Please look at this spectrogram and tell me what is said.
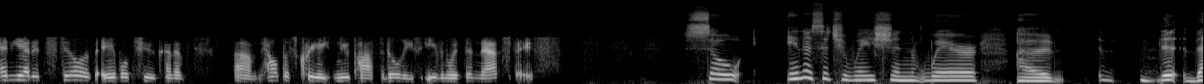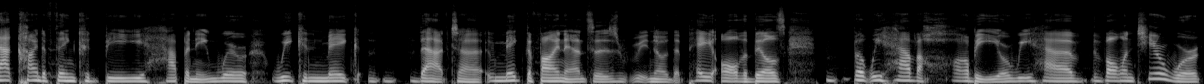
and yet it still is able to kind of um, help us create new possibilities even within that space. So, in a situation where uh, th- that kind of thing could be happening where we can make that uh, make the finances you know that pay all the bills. But we have a hobby or we have the volunteer work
